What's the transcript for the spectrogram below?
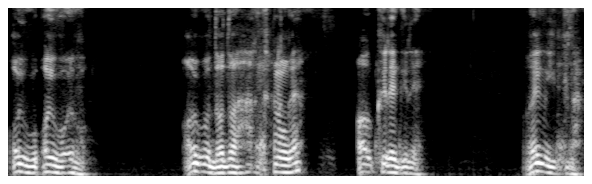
어이구, 어이구, 어이구. 어이구, 너도 하- 하는 거야? 어, 그래, 그래. 어이구, 이쁘다.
